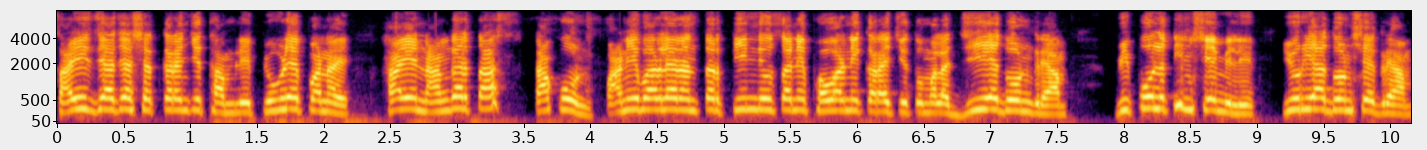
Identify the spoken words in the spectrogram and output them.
साईज ज्या ज्या शेतकऱ्यांची थांबली पिवळेपण आहे. हा हे नांगर तास टाकून पाणी भरल्यानंतर तीन दिवसांनी फवारणी करायची तुम्हाला जी ए दोन ग्रॅम विपुल तीनशे मिली युरिया दोनशे ग्रॅम.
